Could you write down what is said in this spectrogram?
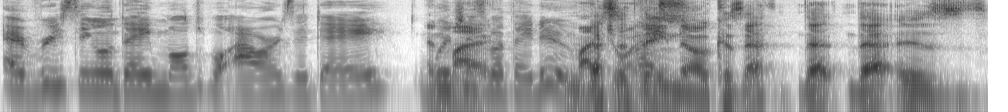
every single day, multiple hours a day, And which my- is what they do. my That's the joints. thing, though, because that that that is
